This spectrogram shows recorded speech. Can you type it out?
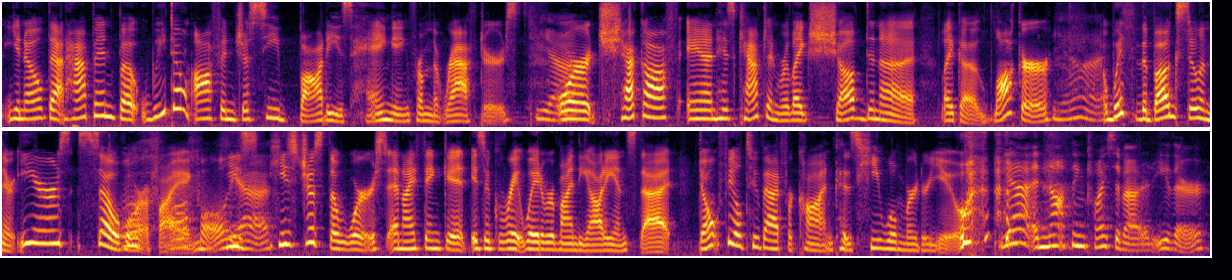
you know that happen but we don't often just see bodies hanging from the rafters Yeah. or chekhov and his captain were like shoved in a like a locker Yeah. with the bug still in their ears so horrifying awful, he's yeah. he's just the worst and i think it is a great way to remind the audience that don't feel too bad for khan because he will murder you yeah, and not think twice about it either.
